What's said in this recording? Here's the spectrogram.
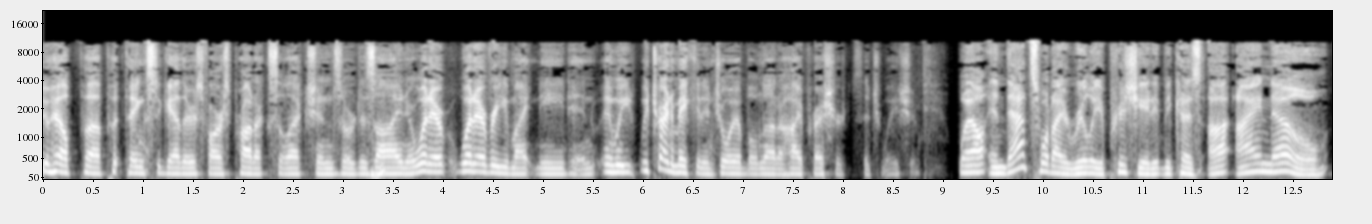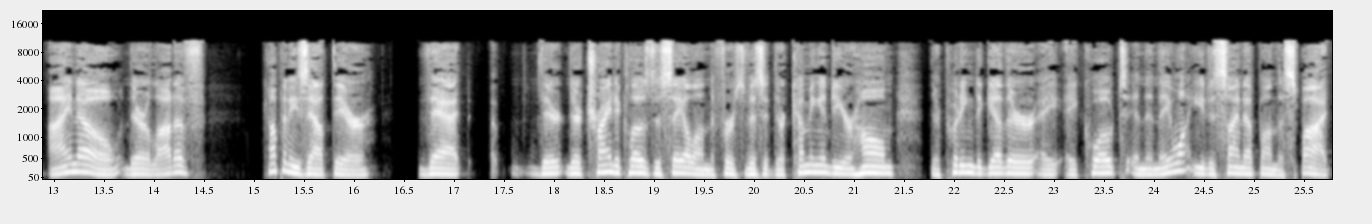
to help uh, put things together as far as product selections or design or whatever whatever you might need. And and we we try to make it enjoyable, not a high pressure situation. Well, and that's what I really appreciate it because I, I know I know there are a lot of companies out there that they're they're trying to close the sale on the first visit. They're coming into your home, they're putting together a, a quote, and then they want you to sign up on the spot.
